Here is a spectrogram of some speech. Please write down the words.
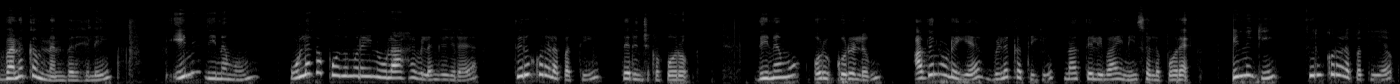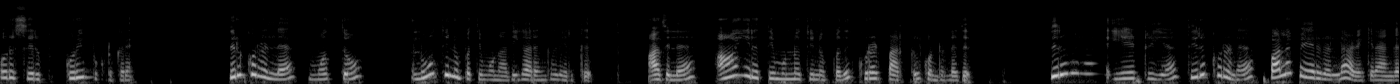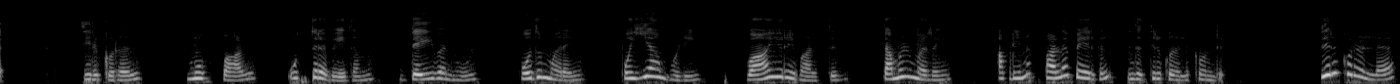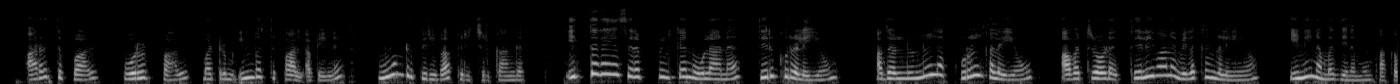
வணக்கம் நண்பர்களே. இனி தினமும் உலக பொதுமுறை நூலாக விளங்குகிற திருக்குறளை பற்றி தெரிஞ்சுக்க போகிறோம் தினமும் ஒரு குறளும் அதனுடைய விளக்கத்தையும் நான் தெளிவாக இனி சொல்ல போகிறேன் இன்னைக்கு திருக்குறளை பற்றிய ஒரு சிறு குறிப்பு கொடுக்குறேன். திருக்குறளில் மொத்தம் நூற்றி முப்பத்தி மூணு அதிகாரங்கள் இருக்குது அதில் ஆயிரத்தி முந்நூற்றி முப்பது குரட்பாட்கள் கொண்டுள்ளது. திருவிழா இயற்றிய திருக்குறளை பல பெயர்களில் அழைக்கிறாங்க. திருக்குறள் முப்பால் உத்தரவேதம் தெய்வ நூல் பொதுமறை பொய்யாமொழி வாயுரை வாழ்த்து தமிழ்மறை அப்படின்னு பல பெயர்கள் இந்த திருக்குறளுக்கு உண்டு. திருக்குறளில் அறத்துப்பால் பொருட்பால் மற்றும் இன்பத்துப்பால் அப்படின்னு மூன்று பிரிவாக பிரிச்சிருக்காங்க. இத்தகைய சிறப்புமிக்க நூலான திருக்குறளையும் அதில் உள்ள குரல்களையும் அவற்றோட தெளிவான விளக்கங்களையும் இனி நம்ம தினமும் பார்க்க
